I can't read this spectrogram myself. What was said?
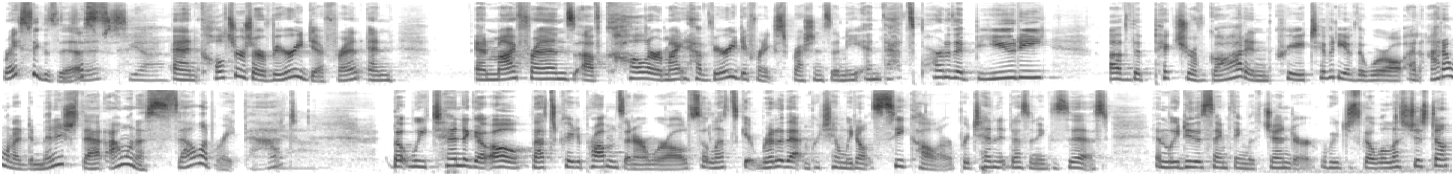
race exists. exists yeah. And cultures are very different. And and my friends of color might have very different expressions than me. And that's part of the beauty of the picture of God and creativity of the world. And I don't want to diminish that. I want to celebrate that. Yeah. But we tend to go, oh, that's created problems in our world. So let's get rid of that and pretend we don't see color, pretend it doesn't exist. And we do the same thing with gender. We just go, well, let's just don't,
